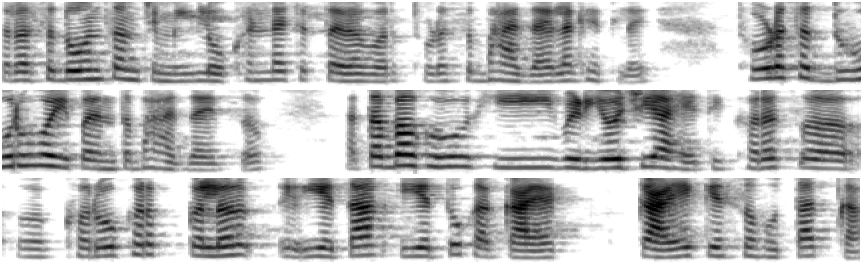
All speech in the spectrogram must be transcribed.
तर असं दोन चमचे मी लोखंडाच्या तव्यावर थोडंसं भाजायला घेतलं आहे थोडंसं धूर होईपर्यंत भाजायचं. आता बघू ही व्हिडिओ जी आहे ती खरंच खरोखर कलर येता येतो का? काळ्या काळे केस होतात का?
